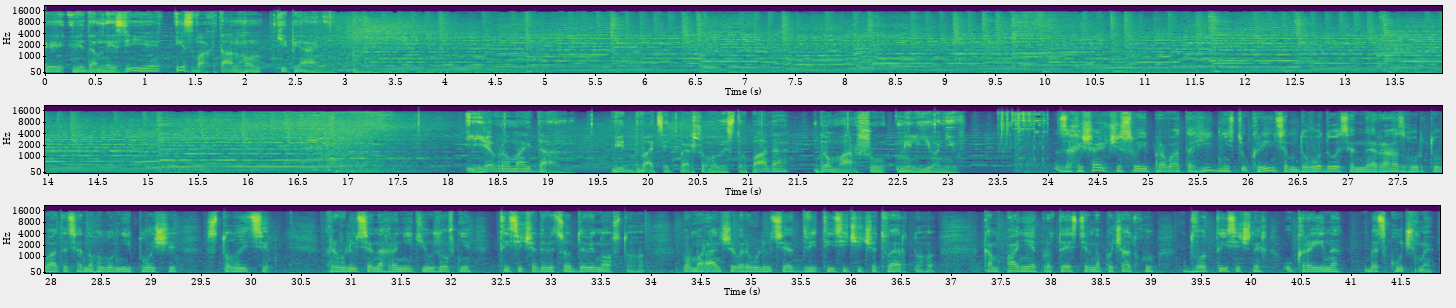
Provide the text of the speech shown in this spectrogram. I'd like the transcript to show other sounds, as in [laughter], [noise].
Ліки від амнезії із Вахтангом Кіпіані. Євромайдан від 21 листопада до маршу мільйонів. Захищаючи свої права та гідність, українцям доводилося не раз гуртуватися на головній площі столиці. Революція на граніті у жовтні 1990-го, помаранчева революція 2004-го, кампанія протестів на початку 2000-х Україна без кучми.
